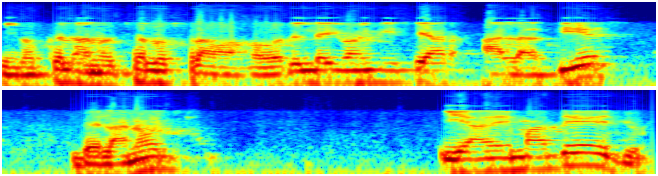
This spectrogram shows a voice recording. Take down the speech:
sino que la noche a los trabajadores le iba a iniciar a las 10 de la noche. Y además de ello,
